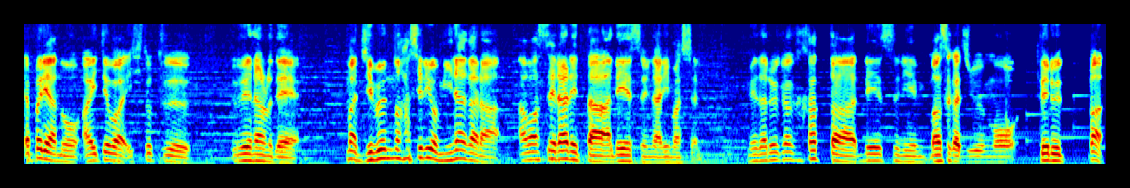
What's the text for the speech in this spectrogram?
やっぱりあの相手は一つ上なので、まあ自分の走りを見ながら合わせられたレースになりましたね。メダルがかかったレースにまさか自分も出る、まあ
